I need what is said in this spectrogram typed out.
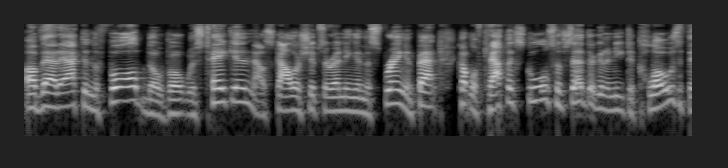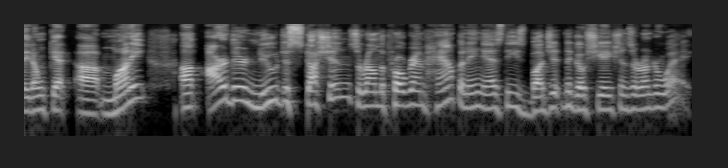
of that act in the fall. No vote was taken. Now scholarships are ending in the spring. In fact, a couple of Catholic schools have said they're going to need to close if they don't get uh, money. Uh, are there new discussions around the program happening as these budget negotiations are underway?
